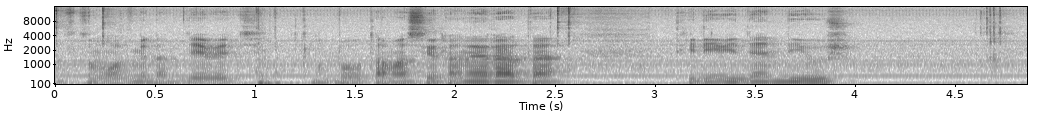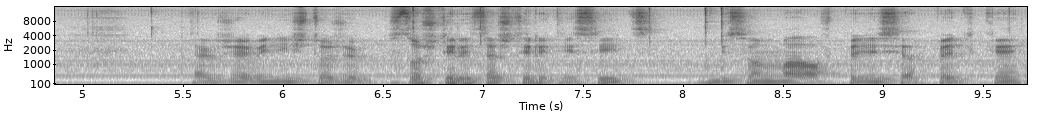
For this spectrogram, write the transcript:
toto môžeme dať 9, lebo tam asi neráta tí dividendy už. Takže vidíš to, že 144 tisíc by som mal v 55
